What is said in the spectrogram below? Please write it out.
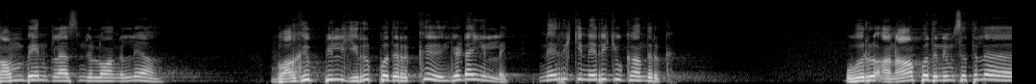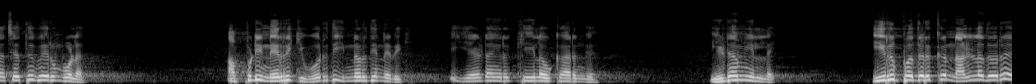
கம்பைன் கிளாஸ்ன்னு சொல்லுவாங்க இல்லையா? வகுப்பில் இருப்பதற்கு இடம் இல்லை. நெருக்கி நெருக்கி உட்கார்ந்துருக்கு. ஒரு நாற்பது நிமிஷத்தில் செத்து போயிரும் போல. அப்படி நெருக்கி ஒருதி இன்னொருத்தையும் நெருக்கி. இடம் இருக்கு கீழே உட்காருங்க. இடம் இல்லை. இருப்பதற்கு நல்லதொரு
